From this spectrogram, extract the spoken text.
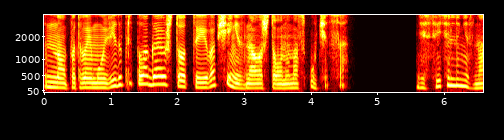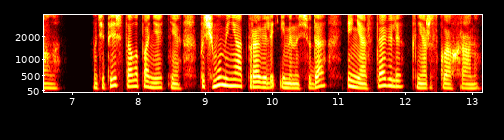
Но по твоему виду предполагаю, что ты вообще не знала, что он у нас учится». Действительно не знала но теперь стало понятнее, почему меня отправили именно сюда и не оставили княжескую охрану.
